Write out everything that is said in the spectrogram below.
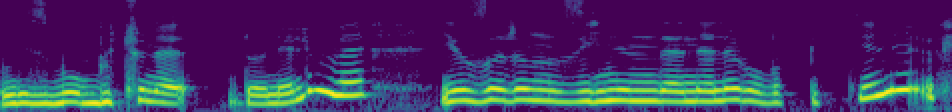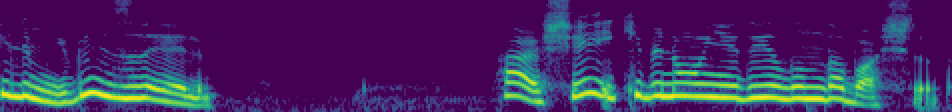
biz bu bütüne dönelim ve yazarın zihninde neler olup bittiğini film gibi izleyelim. Her şey 2017 yılında başladı.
